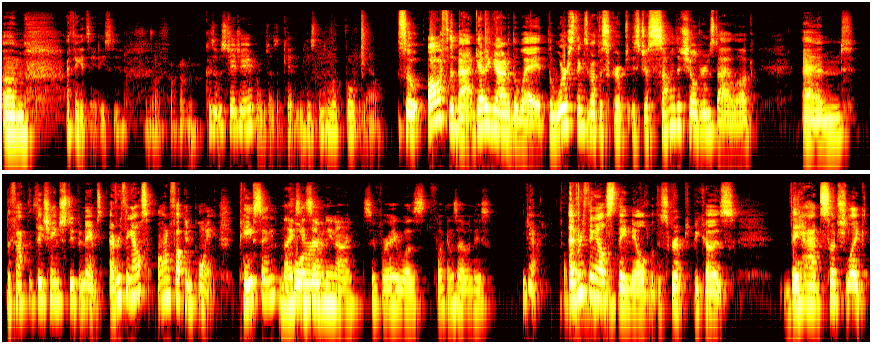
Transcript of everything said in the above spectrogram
Um, I think it's eighties, dude. Because it was J.J. Abrams as a kid, and he's gonna look forty now. So off the bat, getting it out of the way, the worst things about the script is just some of the children's dialogue, and the fact that they changed stupid names. Everything else on fucking point. Pacing, nineteen horror- seventy nine. Super Eight was fucking seventies. yeah. Everything else they nailed with the script because they had such like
